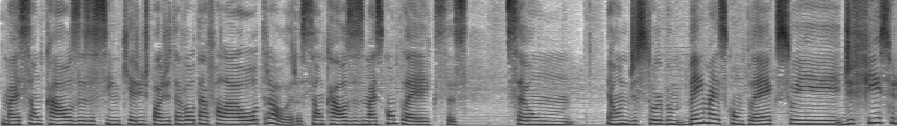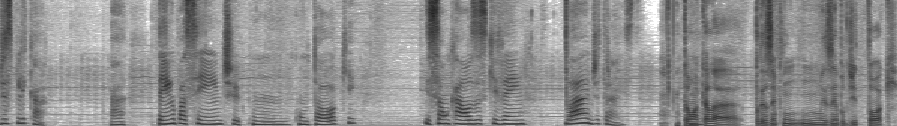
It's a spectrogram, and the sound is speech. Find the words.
mas são causas assim que a gente pode até voltar a falar outra hora. São causas mais complexas, são é um distúrbio bem mais complexo e difícil de explicar. Tá? Tenho paciente com, com toque e são causas que vêm lá de trás. Então, É. aquela, por exemplo, um, um exemplo de toque.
